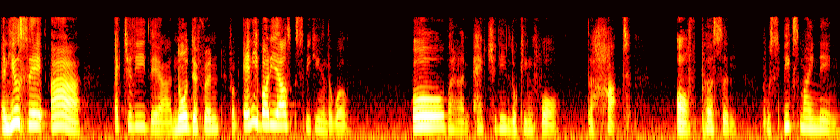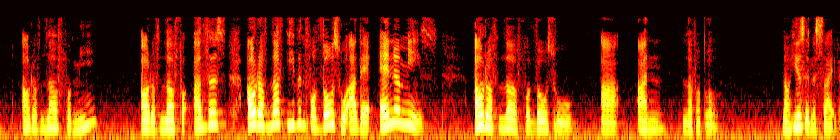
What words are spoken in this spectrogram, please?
And He'll say, ah, actually they are no different from anybody else speaking in the world. Oh, but I'm actually looking for the heart of person who speaks my name out of love for me, out of love for others, out of love even for those who are their enemies, out of love for those who are unlovable. Now, here's an aside.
